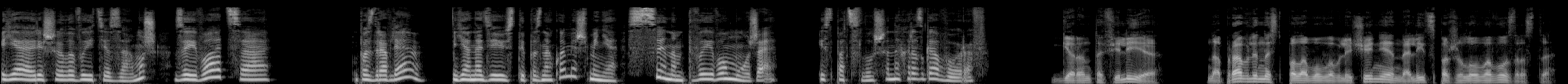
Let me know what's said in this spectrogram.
Я решила выйти замуж за его отца». «Поздравляю. Я надеюсь, ты познакомишь меня с сыном твоего мужа». Из подслушанных разговоров. Геронтофилия – направленность полового влечения на лиц пожилого возраста.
